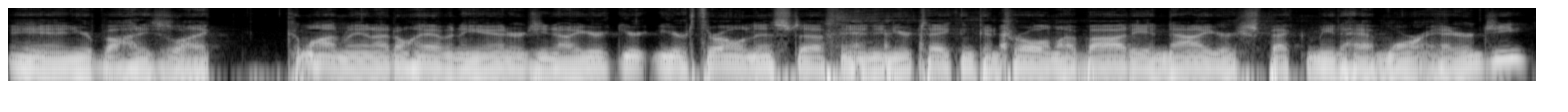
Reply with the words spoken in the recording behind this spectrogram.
And your body's like, come on, man, I don't have any energy. Now you're, you're, you're throwing this stuff in and you're taking control of my body, and now you're expecting me to have more energy.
